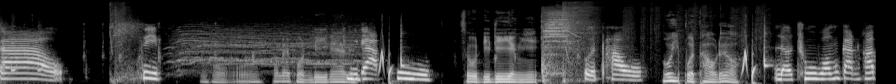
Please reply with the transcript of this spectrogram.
เก้าสิบโอ้โห ต้องได้ผลดีแน่เลมียดาบคู่สูตรดีๆอย่างนี้เปิดเผาอุ้ยปวดเผาด้วยเหรอ เดี๋ยวชูพร้อมกันครับ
